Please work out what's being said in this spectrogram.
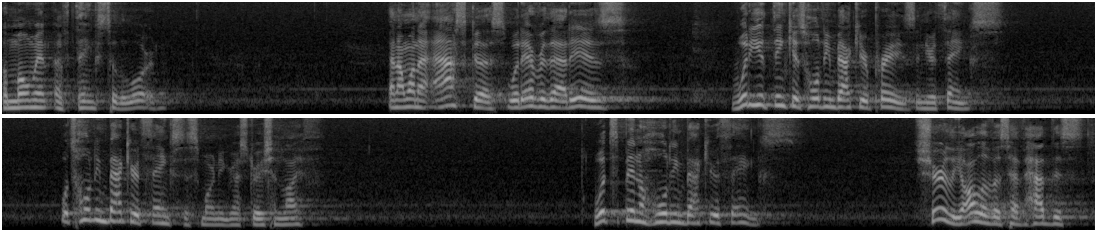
a moment of thanks to the lord and I want to ask us, whatever that is, what do you think is holding back your praise and your thanks? What's holding back your thanks this morning, Restoration Life? What's been holding back your thanks? Surely all of us have had this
